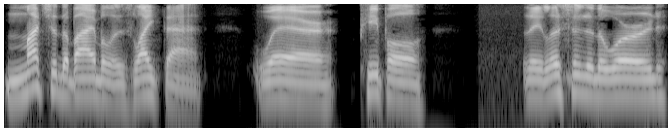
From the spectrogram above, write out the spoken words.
much of the Bible is like that, where people they listen to the word,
